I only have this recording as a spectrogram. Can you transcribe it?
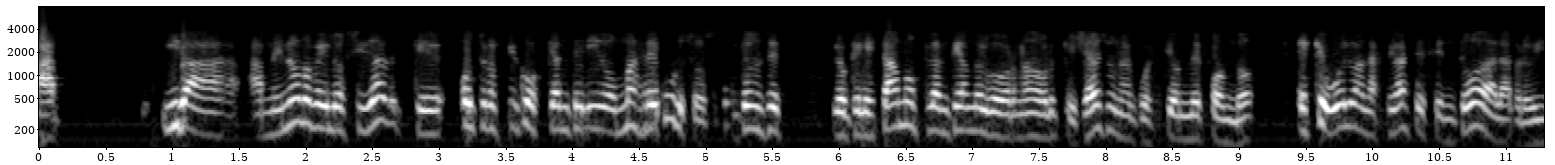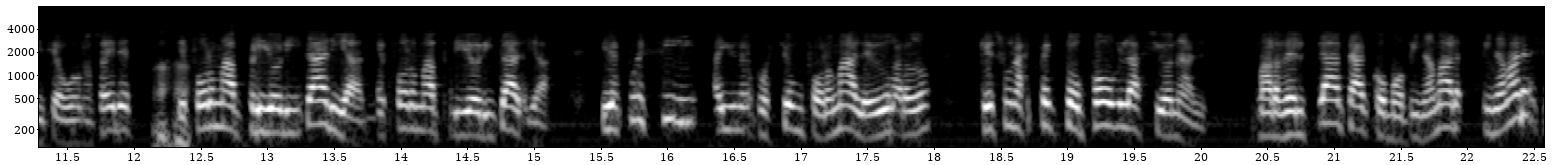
a ir a, a menor velocidad que otros chicos que han tenido más recursos. Entonces, lo que le estamos planteando al gobernador, que ya es una cuestión de fondo, es que vuelvan las clases en toda la provincia de Buenos Aires Ajá. de forma prioritaria, de forma prioritaria. Y después sí hay una cuestión formal, Eduardo, que es un aspecto poblacional. Mar del Plata, como Pinamar, Pinamar es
